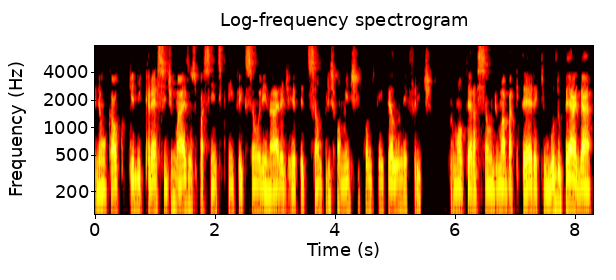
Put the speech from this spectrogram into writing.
Ele é um cálculo que ele cresce demais nos pacientes que têm infecção urinária de repetição, principalmente quando tem pielonefrite por uma alteração de uma bactéria que muda o pH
